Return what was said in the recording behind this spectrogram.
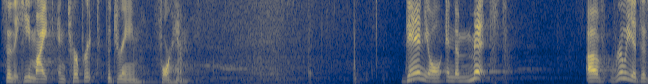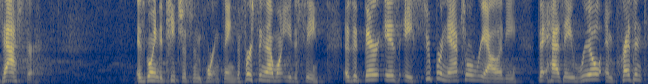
so that he might interpret the dream for him. Daniel, in the midst of really a disaster, is going to teach us an important thing. The first thing I want you to see is that there is a supernatural reality that has a real and present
